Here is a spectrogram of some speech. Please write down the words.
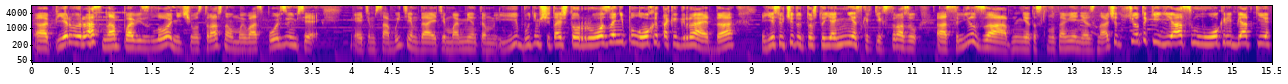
а, первый раз нам повезло, ничего страшного, мы воспользуемся этим событием, да, этим моментом. И будем считать, что Роза неплохо так играет, да. Если учитывать то, что я нескольких сразу а, слил за это столкновение, значит, все-таки я смог, ребятки,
